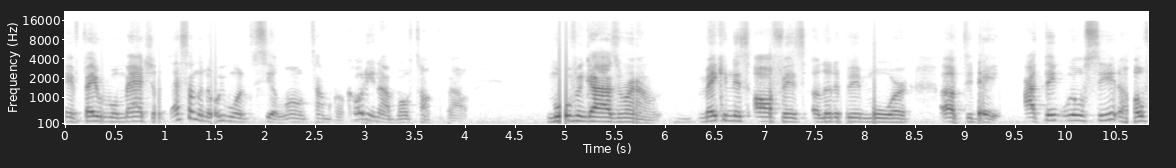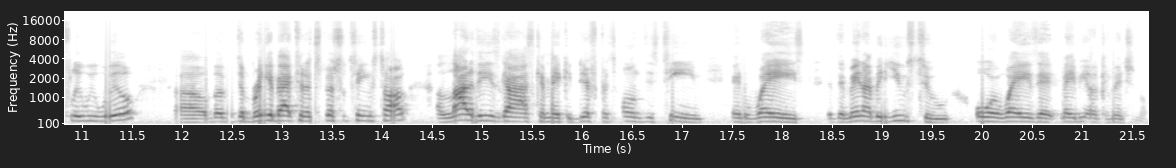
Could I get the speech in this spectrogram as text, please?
in favorable matchups. That's something that we wanted to see a long time ago. Coty and I both talked about moving guys around, making this offense a little bit more up to date. I think we'll see it. Hopefully, we will. Uh, but to bring it back to the special teams talk, a lot of these guys can make a difference on this team in ways that they may not be used to or ways that may be unconventional.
